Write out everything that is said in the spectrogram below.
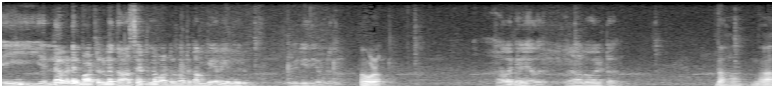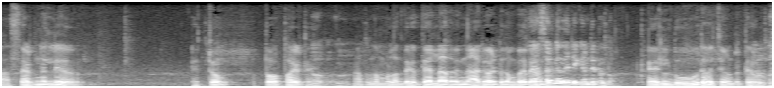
ഈ എല്ലാവരുടെയും പാട്ടുകളെ ദാസേട്ടന്റെ പാട്ടുകളായിട്ട് കമ്പയർ ചെയ്യുന്ന ഒരു രീതിയുണ്ടല്ലോ. അതെങ്ങനെയാ അത്? ഒരാളുമായിട്ട്. ദാസേട്ടനല്ലേ ഏറ്റവും ടോപ്പായിട്ട്. അപ്പം നമ്മൾ അദ്ദേഹത്തെ അല്ലാതെ പിന്നെ ആരുമായിട്ട് കമ്പയർ ചെയ്യാൻ നേരിൽ ദൂരെ വെച്ച് കണ്ടിട്ടേ ഉള്ളൂ.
